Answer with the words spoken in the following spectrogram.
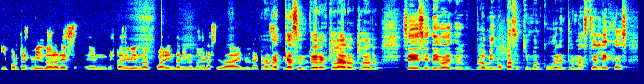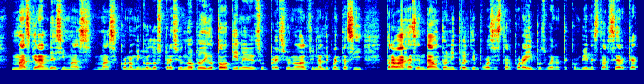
y por 3 mil dólares estás viviendo a 40 minutos de la ciudad en una casa. Una casa entera, claro, claro. Sí, sí, digo, eh, lo mismo pasa aquí en Vancouver. Entre más te alejas, más grandes y más, más económicos Mm. los precios. No, pero digo, todo tiene su precio, ¿no? Al final de cuentas, si trabajas en downtown y todo el tiempo vas a estar por ahí, pues bueno, te conviene estar cerca.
